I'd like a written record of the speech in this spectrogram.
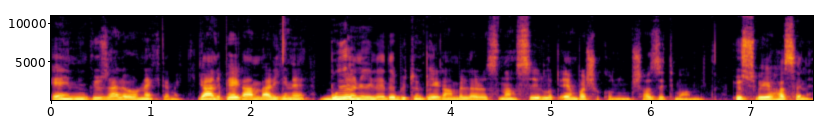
en güzel örnek demek. Yani peygamber yine bu yönüyle de bütün peygamberler arasından sıyrılıp en başa konulmuş Hazreti Muhammed. Üsve-i hasene.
